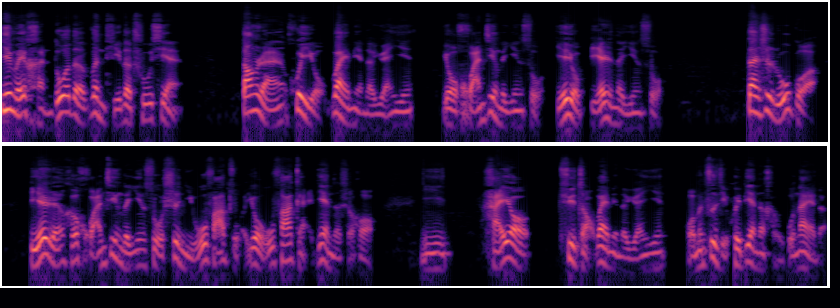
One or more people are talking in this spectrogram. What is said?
因为很多的问题的出现，当然会有外面的原因，有环境的因素，也有别人的因素。但是如果别人和环境的因素是你无法左右、无法改变的时候，你。还要去找外面的原因，我们自己会变得很无奈的，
